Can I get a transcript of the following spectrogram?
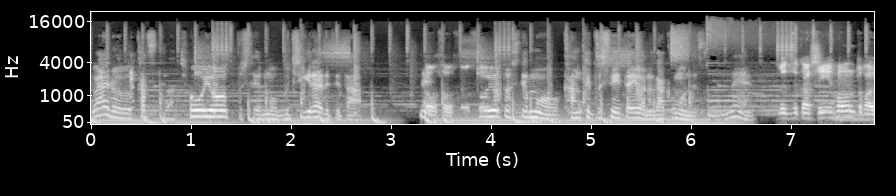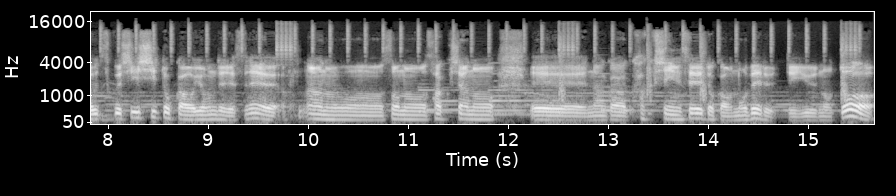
いわゆるかつては教養としてもうぶち切られてた、ねそうそうそうそう教養としてもう完結していたような学問ですもんね。難しい本とか美しい詩とかを読んでですね、あのーその作者の、えーなんか革新性とかを述べるっていうのと、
